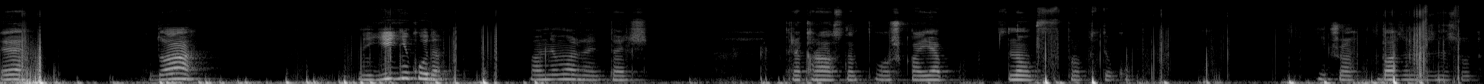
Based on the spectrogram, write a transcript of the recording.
Е, куда? Не йдіть нікуди. Вам не можна йти далі. Прекрасна пушка. Я знову пропустив куб. Нічого, базу не знесуть.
